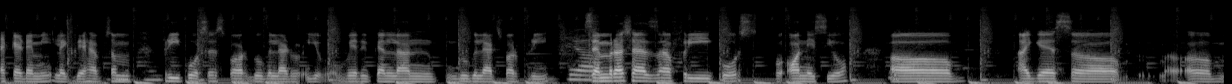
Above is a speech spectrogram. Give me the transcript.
academy. Like they have some mm-hmm. free courses for google ad you, where you can learn google ads for free. Yeah. semrush has a free course for, on seo uh, i guess uh, um,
